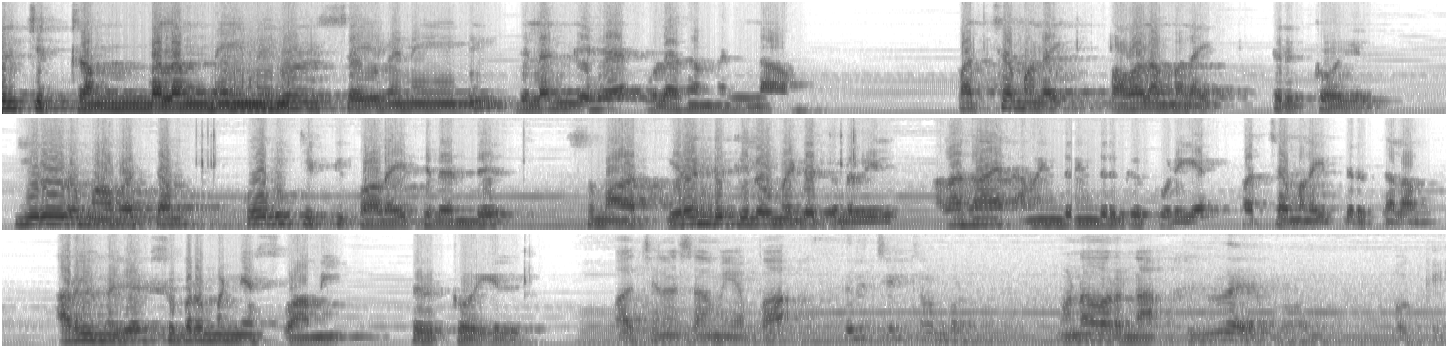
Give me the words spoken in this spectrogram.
திருச்சிற்றம்பலம் மெய்மிகுள் செய்வனேதி விளங்குக உலகமெல்லாம். பச்சைமலை பவளமலை திருக்கோயில். ஈரோடு மாவட்டம் கோபிச்செட்டிப்பாளையத்திலிருந்து சுமார் இரண்டு கிலோமீட்டர் தொலைவில் அழகாய் அமைந்திருந்திருக்கக்கூடிய பச்சைமலை திருத்தலம் அருள்மிகு சுப்பிரமணிய சுவாமி திருக்கோயில். சின்னசாமி அப்பா திருச்சிற்றம்பலம். மனோவரனா. ஓகே.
